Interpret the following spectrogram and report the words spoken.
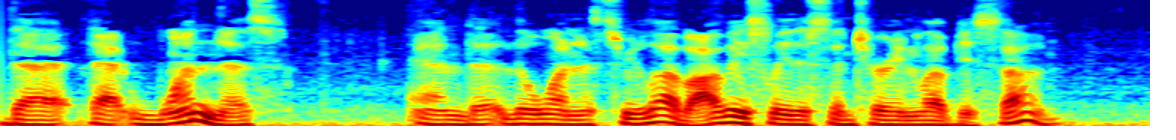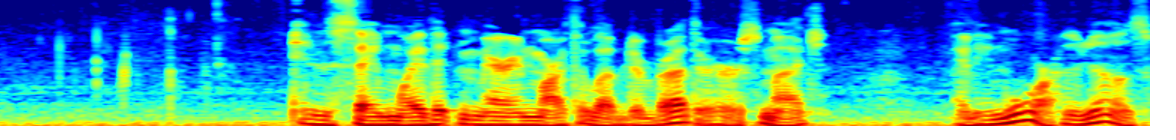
that that oneness and the, the oneness through love. Obviously, the centurion loved his son in the same way that Mary and Martha loved her brother as much, maybe more, who knows.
